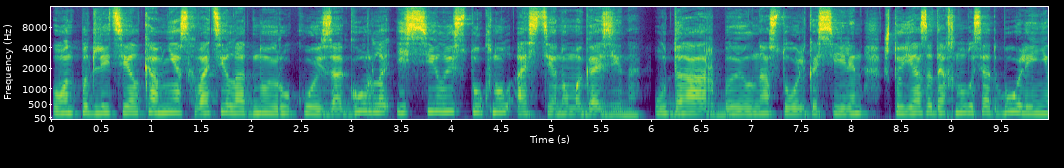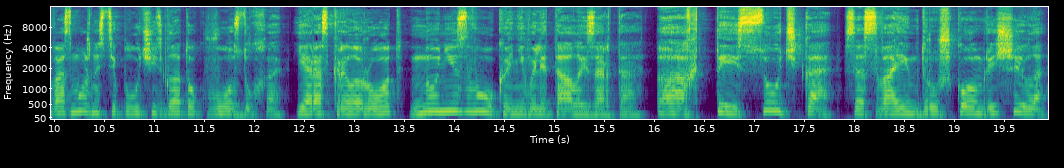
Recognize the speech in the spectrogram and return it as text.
Он подлетел ко мне, схватил одной рукой за горло и силой стукнул о стену магазина. Удар был настолько силен, что я задохнулась от боли и невозможности получить глоток воздуха. Я раскрыла рот, но ни звука не вылетало изо рта. «Ах ты, сучка! Со своим дружком решила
